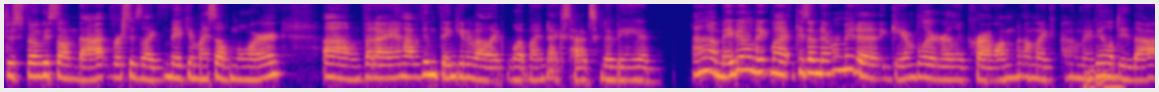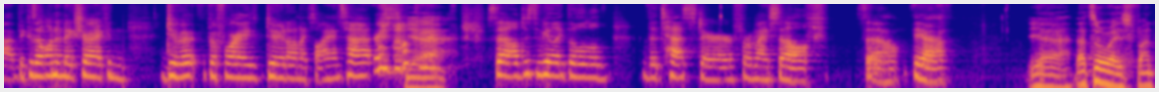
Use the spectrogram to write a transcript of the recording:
just focus on that versus like making myself more. Um, but I have been thinking about like what my next hat's gonna be, and I don't know, maybe I'll make my because I've never made a gambler or like crown. I'm like, oh, maybe I'll do that because I want to make sure I can do it before I do it on a client's hat or something. Yeah. So I'll just be like the little the tester for myself. So yeah. Yeah, that's always fun.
